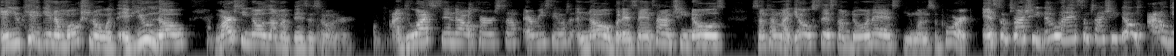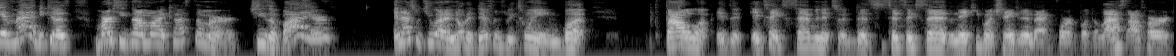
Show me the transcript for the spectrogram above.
and you can't get emotional with. It. If you know, Marcy knows I'm a business owner. I do I send out her stuff every single no, but at the same time, she knows sometimes like, "Yo, sis, I'm doing this. You want to support?" And sometimes she do, and sometimes she don't. I don't get mad because Marcy's not my customer. She's a buyer, and that's what you got to know the difference between. But follow up is it, it takes seven to the statistics says and they keep on changing it back and forth but the last i've heard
